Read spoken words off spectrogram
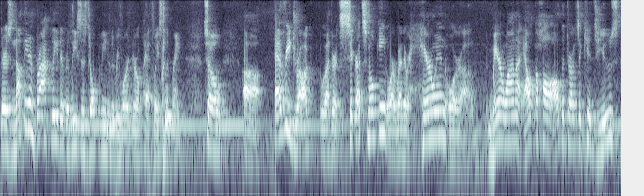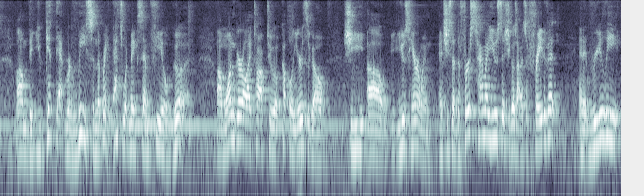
There's nothing in broccoli that releases dopamine in the reward neural pathways in the brain. So uh, every drug, whether it's cigarette smoking or whether heroin or uh, marijuana, alcohol, all the drugs that kids use, um, that you get that release in the brain. That's what makes them feel good. Um, one girl I talked to a couple of years ago, she uh, used heroin, and she said the first time I used it, she goes, I was afraid of it, and it really,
